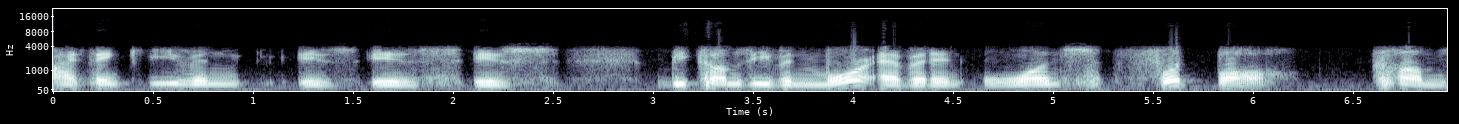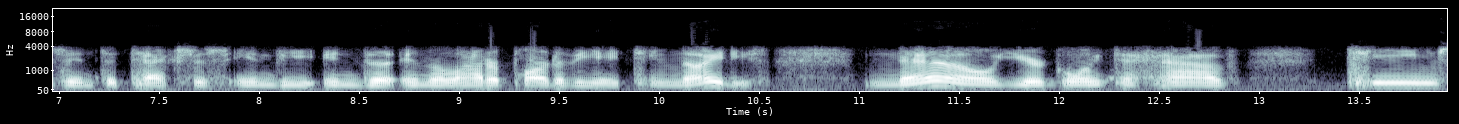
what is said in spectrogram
I think even is is is becomes even more evident once football comes into Texas in the in the in the latter part of the 1890s. Now you're going to have teams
